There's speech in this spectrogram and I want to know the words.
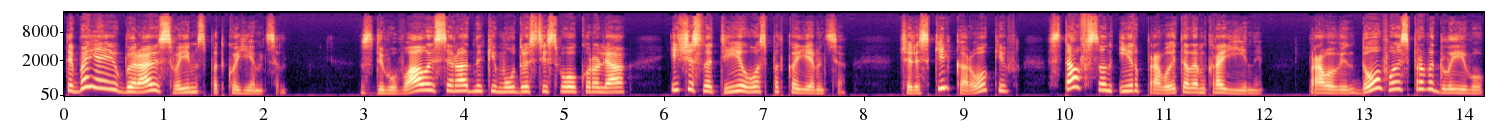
тебе я й обираю своїм спадкоємцем. Здивувалися радники мудрості свого короля і чесноті його спадкоємця. Через кілька років став сон Ір правителем країни. Правив він довго і справедливо,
